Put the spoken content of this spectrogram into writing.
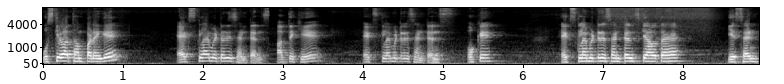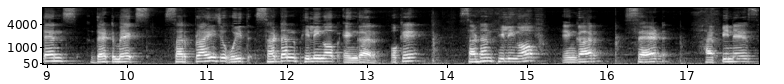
उसके बाद हम पढ़ेंगे एक्सक्लामेटरी सेंटेंस अब देखिए exclamatory sentence okay exclamatory sentence क्या होता है? ये sentence that makes surprise with sudden feeling of anger okay sudden feeling of anger sad happiness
